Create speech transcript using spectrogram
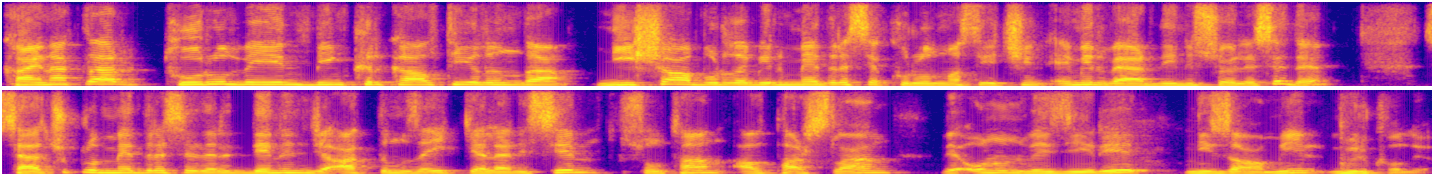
Kaynaklar Tuğrul Bey'in 1046 yılında Nişabur'da bir medrese kurulması için emir verdiğini söylese de Selçuklu medreseleri denince aklımıza ilk gelen isim Sultan Alparslan ve onun veziri Nizamil Mülk oluyor.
